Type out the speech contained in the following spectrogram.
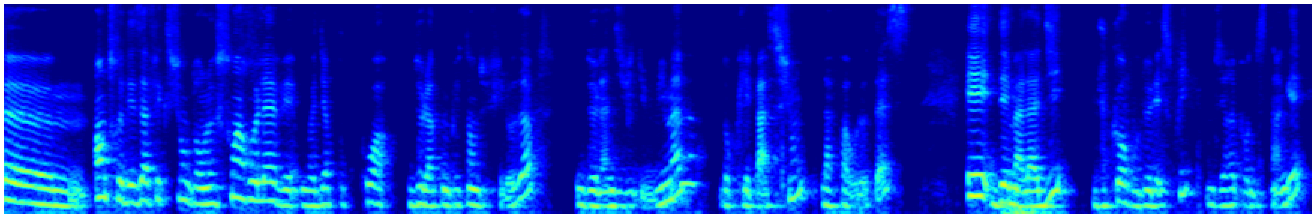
euh, entre des affections dont le soin relève, et on va dire pourquoi, de la compétence du philosophe, de l'individu lui-même, donc les passions, la faulotes, et des maladies du corps ou de l'esprit, on dirait pour distinguer,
